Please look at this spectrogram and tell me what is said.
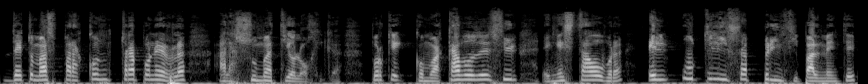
de Tomás para contraponerla a la suma teológica, porque, como acabo de decir, en esta obra él utiliza principalmente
